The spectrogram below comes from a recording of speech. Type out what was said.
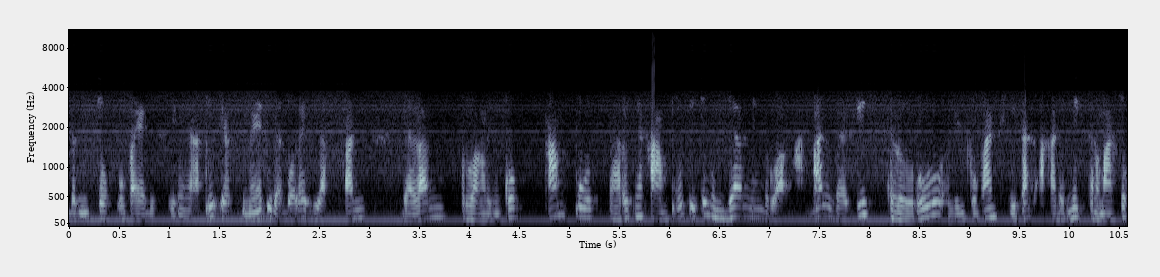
bentuk upaya diskriminasi yang sebenarnya tidak boleh dilakukan dalam ruang lingkup kampus. Seharusnya kampus itu menjamin ruang aman bagi seluruh lingkungan sekitar akademik termasuk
